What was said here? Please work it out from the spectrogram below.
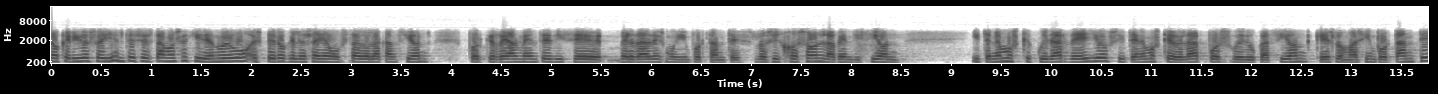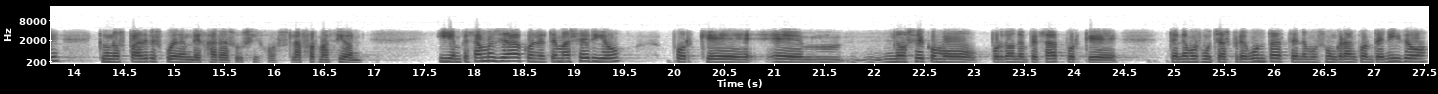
Bueno, queridos oyentes, estamos aquí de nuevo. Espero que les haya gustado la canción porque realmente dice verdades muy importantes. Los hijos son la bendición y tenemos que cuidar de ellos y tenemos que velar por su educación, que es lo más importante que unos padres pueden dejar a sus hijos, la formación. Y empezamos ya con el tema serio porque eh, no sé cómo por dónde empezar porque tenemos muchas preguntas, tenemos un gran contenido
